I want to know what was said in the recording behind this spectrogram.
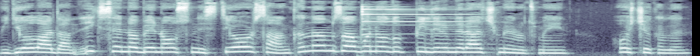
Videolardan ilk senin haberin olsun istiyorsan kanalımıza abone olup bildirimleri açmayı unutmayın. Hoşçakalın.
